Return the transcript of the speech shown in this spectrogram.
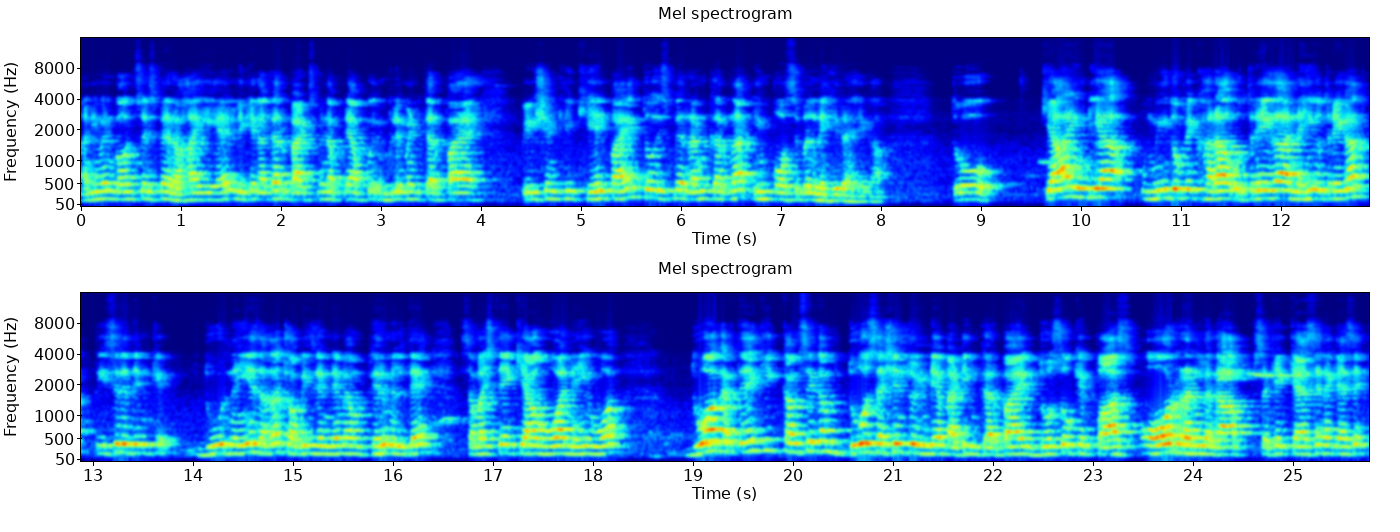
अनइवन बहुत से इसमें रहा ही है। लेकिन अगर बैट्समैन अपने आप को इम्प्लीमेंट कर पाए पेशेंटली खेल पाए तो इसमें रन करना इम्पॉसिबल नहीं रहेगा। तो क्या इंडिया उम्मीदों पे खरा उतरेगा, नहीं उतरेगा? तीसरे दिन के दूर नहीं है, ज़्यादा 24 घंटे में हम फिर मिलते हैं, समझते हैं क्या हुआ, नहीं हुआ। दुआ करते हैं कि कम से कम दो सेशन जो इंडिया बैटिंग कर पाए 200 के पास और रन लगा सके। कैसे न कैसे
